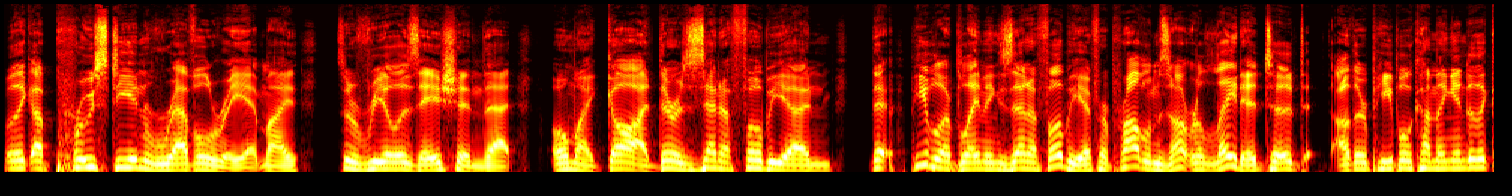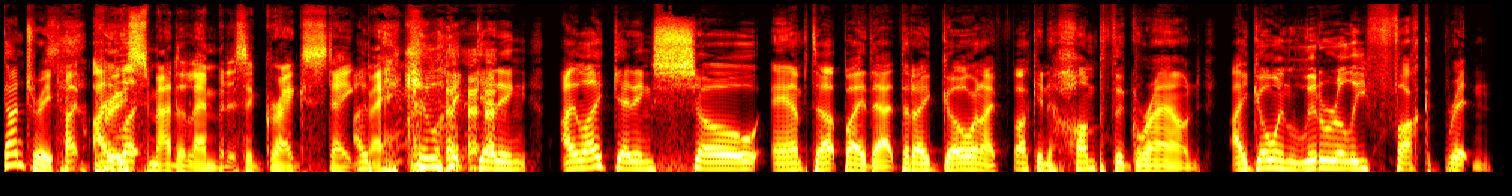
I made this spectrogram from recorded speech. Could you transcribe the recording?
like a Proustian revelry at my sort of realization that oh my god, there is xenophobia and that people are blaming xenophobia for problems not related to other people coming into the country. It's like I li- Madeleine, but it's a Greggs steak I, bake. I like getting I like getting so amped up by that that I go and I fucking hump the ground. I go and literally fuck Britain,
